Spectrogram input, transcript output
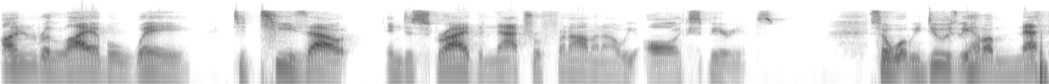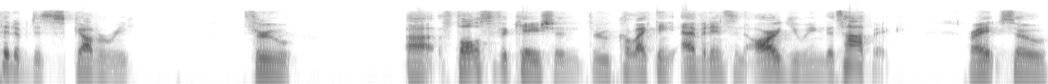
unreliable way to tease out and describe the natural phenomena we all experience. So what we do is we have a method of discovery through uh, falsification, through collecting evidence and arguing the topic, right? So,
